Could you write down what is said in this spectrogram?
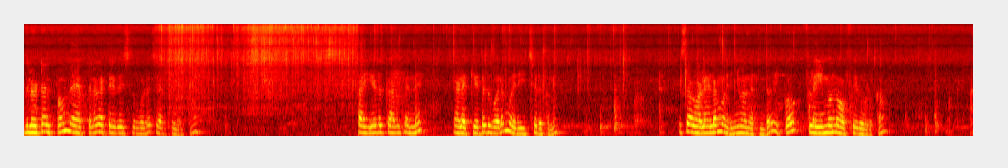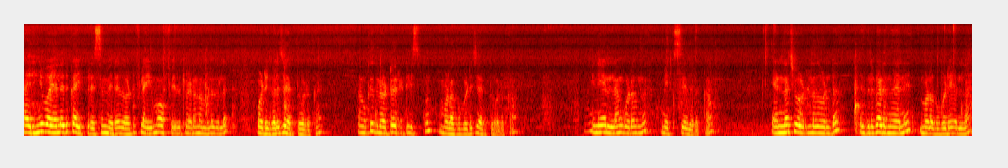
ഇതിലോട്ട് അല്പം വേപ്പില കട്ട് ചെയ്ത് വെച്ചതും കൂടെ ചേർത്ത് കൊടുക്കാം. കൈയെടുക്കാതെ തന്നെ ഇളക്കിയിട്ട് ഇതുപോലെ മൊരിയിച്ചെടുക്കണം. സവാളയെല്ലാം മൊരിഞ്ഞ് വന്നിട്ടുണ്ട്. ഇപ്പോൾ ഫ്ലെയിം ഒന്ന് ഓഫ് ചെയ്ത് കൊടുക്കാം. കരിഞ്ഞു പോയാൽ ഒരു കൈപ്രസം വരും. അതുകൊണ്ട് ഫ്ലെയിം ഓഫ് ചെയ്തിട്ട് വേണം നമ്മൾ നമ്മളിതിൽ പൊടികൾ ചേർത്ത് കൊടുക്കാൻ. നമുക്ക് ഇതിലോട്ട് ഒരു ടീസ്പൂൺ മുളക് പൊടി ചേർത്ത് കൊടുക്കാം. ഇനി എല്ലാം കൂടെ ഒന്ന് മിക്സ് ചെയ്തെടുക്കാം. എണ്ണ ചൂടുള്ളത് കൊണ്ട് ഇതിൽ കിടന്ന് തന്നെ മുളക് പൊടി എല്ലാം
